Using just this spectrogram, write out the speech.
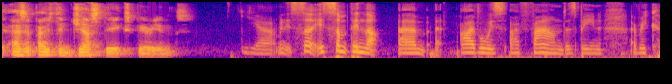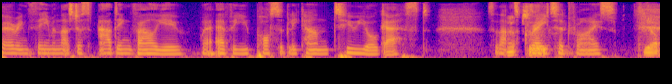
as opposed to just the experience. Yeah, I mean it's it's something that um, I've always I've found has been a recurring theme, and that's just adding value wherever you possibly can to your guest. So that's Absolutely. great advice. Yeah.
